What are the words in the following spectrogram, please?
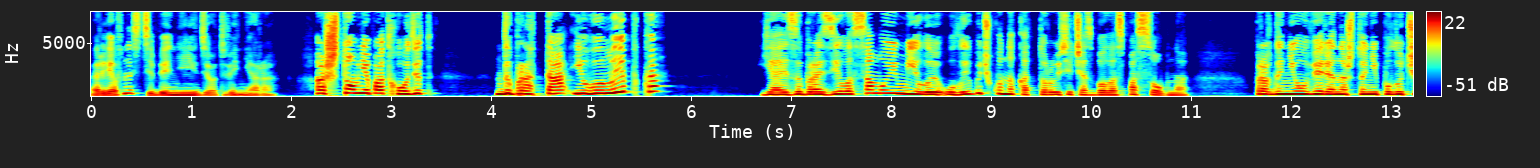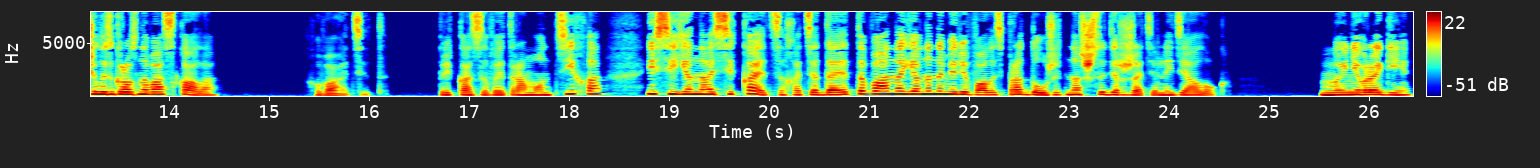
Ревность тебе не идет, Венера. А что мне подходит? Доброта и улыбка? Я изобразила самую милую улыбочку, на которую сейчас была способна. Правда, не уверена, что не получилось грозного оскала. Хватит. приказывает Рамон тихо, и Сиена осекается, хотя до этого она явно намеревалась продолжить наш содержательный диалог. «Мы не враги,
